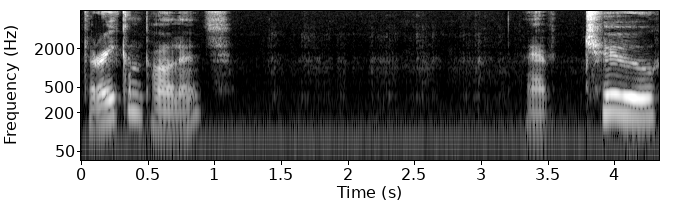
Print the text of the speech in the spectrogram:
three components. I have two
